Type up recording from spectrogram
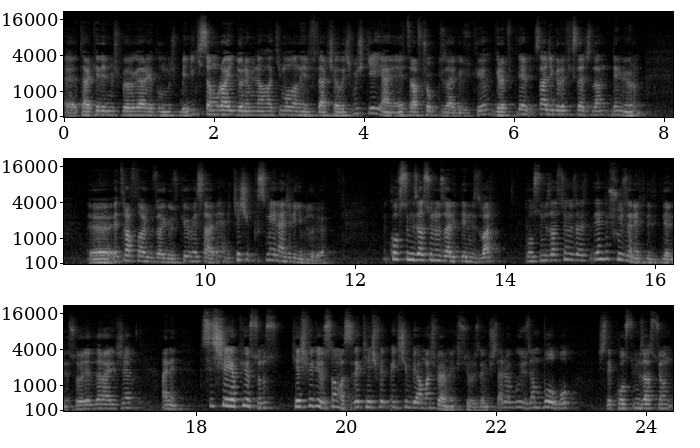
e, terk edilmiş bölgeler yapılmış. Belli ki samuray dönemine hakim olan herifler çalışmış ki yani etraf çok güzel gözüküyor. Grafikler sadece grafiksel açıdan demiyorum. E, etraflar güzel gözüküyor vesaire. Yani keşif kısmı eğlenceli gibi duruyor. Kostümizasyon özelliklerimiz var. Kostümizasyon özelliklerini de şu yüzden eklediklerini söylediler ayrıca. Hani siz şey yapıyorsunuz, keşfediyorsunuz ama size keşfetmek için bir amaç vermek istiyoruz demişler ve bu yüzden bol bol işte kostümizasyon,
